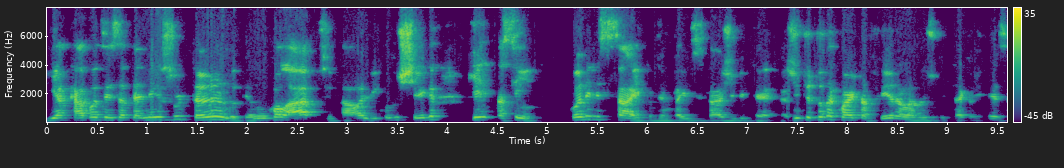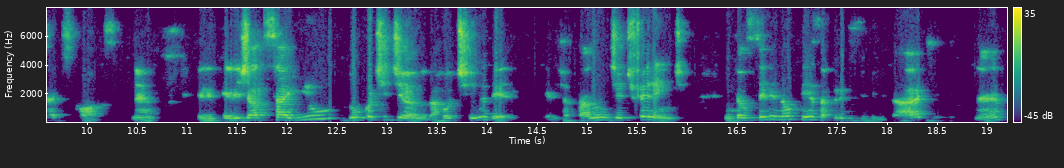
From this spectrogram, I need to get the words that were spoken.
e acabam às vezes até meio surtando, tendo um colapso e tal ali quando chega, que assim, quando ele sai, por exemplo, para visitar a biblioteca, a gente toda quarta-feira lá na biblioteca a gente recebe escolas, né? Ele, ele já saiu do cotidiano, da rotina dele. Ele já está num dia diferente. Então, se ele não tem essa previsibilidade, né,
